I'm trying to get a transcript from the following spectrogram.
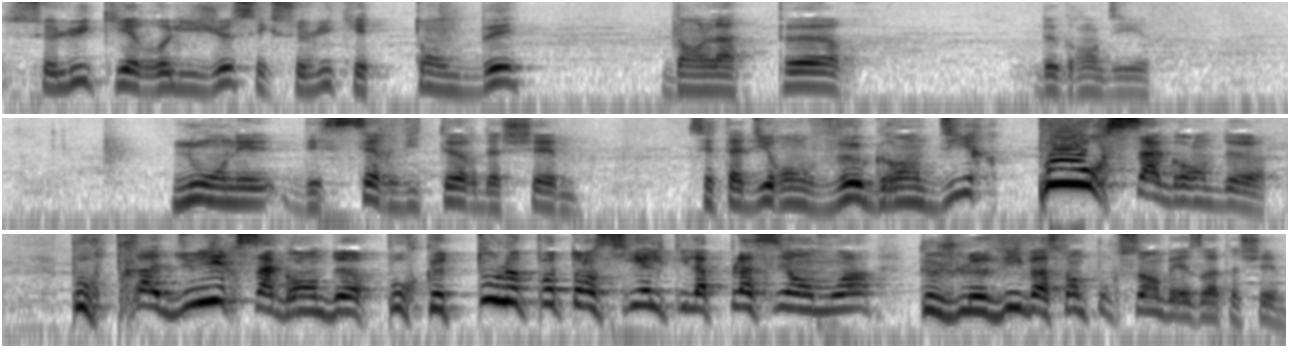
Celui qui est religieux, c'est celui qui est tombé dans la peur de grandir. Nous, on est des serviteurs d'Hachem. C'est-à-dire, on veut grandir pour sa grandeur, pour traduire sa grandeur, pour que tout le potentiel qu'il a placé en moi, que je le vive à 100%, Bezrat Hachem.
